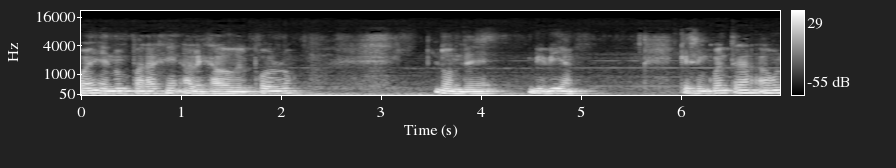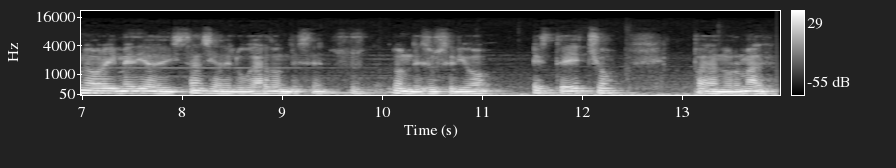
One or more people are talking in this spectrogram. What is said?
fue en un paraje alejado del pueblo donde vivía, que se encuentra a una hora y media de distancia del lugar donde, se, donde sucedió este hecho paranormal.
